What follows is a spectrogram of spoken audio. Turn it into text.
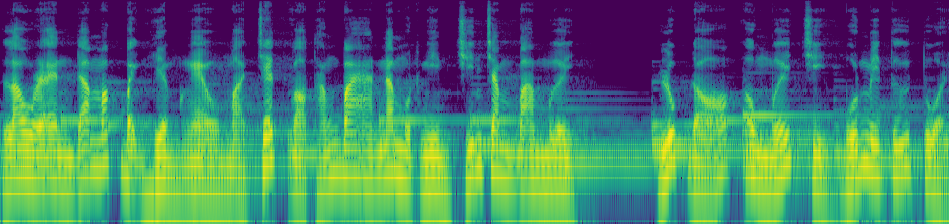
Lauren đã mắc bệnh hiểm nghèo mà chết vào tháng 3 năm 1930. Lúc đó ông mới chỉ 44 tuổi.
